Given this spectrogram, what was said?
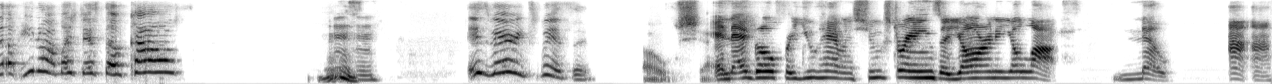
stuff, you know how much that stuff costs? Mm-hmm. It's very expensive. Oh shit. And that go for you having shoestrings or yarn in your locks. No. Uh-uh.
